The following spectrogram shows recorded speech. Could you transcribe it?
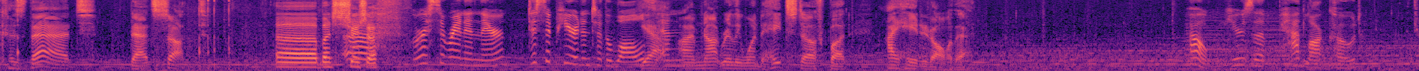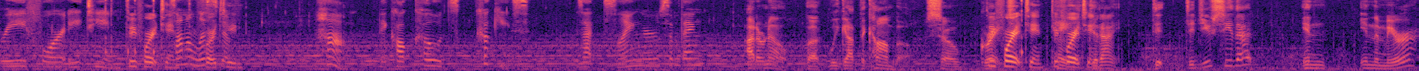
Cause that that sucked. Uh, a bunch of strange Uh, stuff. Clarissa ran in there, disappeared into the walls, Yeah, and I'm not really one to hate stuff, but I hated all of that. Oh, here's a padlock code, three four eighteen. 314. It's on a list 14. of. Huh? They call codes cookies. Is that slang or something? I don't know, but we got the combo, so great. 314, Hey, did I did did you see that in in the mirror?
